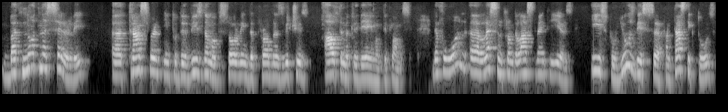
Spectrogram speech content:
but not necessarily uh, transferred into the wisdom of solving the problems, which is ultimately the aim of diplomacy. Therefore, one uh, lesson from the last 20 years is to use these uh, fantastic tools,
